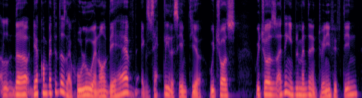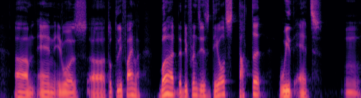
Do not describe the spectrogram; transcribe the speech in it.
uh, the their competitors like Hulu and all, they have exactly the same tier, which was which was I think implemented in 2015, um, and it was uh, totally fine lah. But the difference is they all started with ads, Mm.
